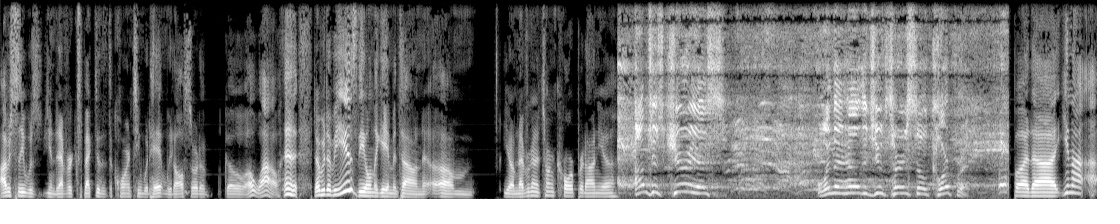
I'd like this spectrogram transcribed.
obviously, it was you know never expected that the quarantine would hit, and we'd all sort of go, "Oh wow, WWE is the only game in town." Um, you know, I'm never going to turn corporate on you. I'm just curious. When the hell did you turn so corporate? But uh, you know, I,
